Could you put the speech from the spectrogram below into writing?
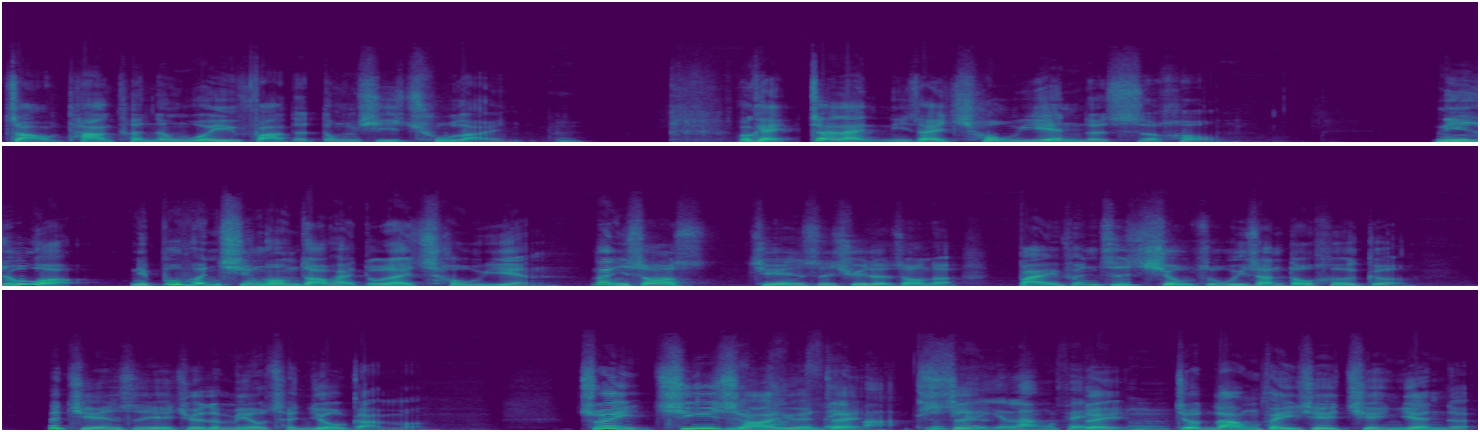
找他可能违法的东西出来。嗯 OK，再来，你在抽验的时候，你如果你不分青红皂白都在抽验，那你送到检验室去的时候呢，百分之九十五以上都合格，那检验室也觉得没有成就感嘛。所以稽查员在是也浪费。对嗯，就浪费一些检验的。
